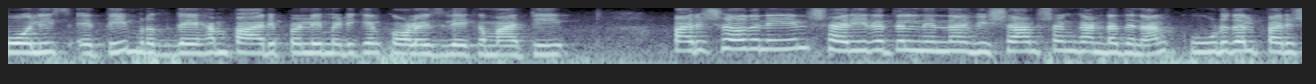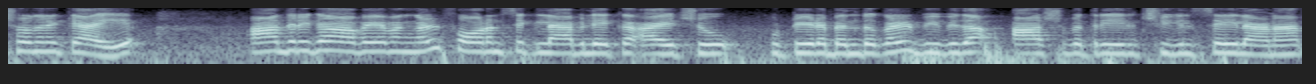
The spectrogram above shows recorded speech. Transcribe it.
പോലീസ് എത്തി മൃതദേഹം പാരിപ്പള്ളി മെഡിക്കൽ കോളേജിലേക്ക് മാറ്റി. പരിശോധനയിൽ ശരീരത്തിൽ നിന്ന് വിഷാംശം കണ്ടതിനാൽ കൂടുതൽ പരിശോധനയ്ക്കായി ആന്തരിക അവയവങ്ങൾ ഫോറൻസിക് ലാബിലേക്ക് അയച്ചു. കുട്ടിയുടെ ബന്ധുക്കൾ വിവിധ ആശുപത്രിയിൽ ചികിത്സയിലാണ്.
